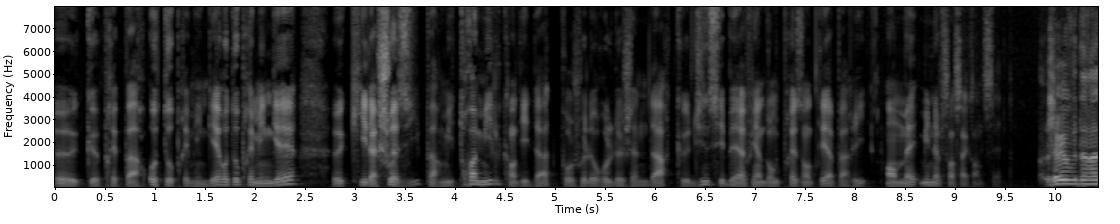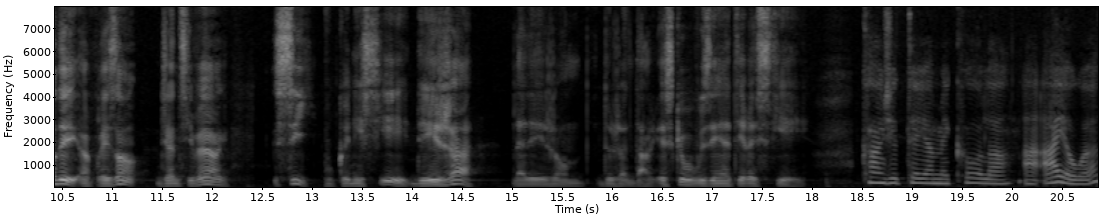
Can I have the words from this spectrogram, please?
euh, que prépare Otto Preminger. Otto Preminger euh, qu'il a choisi parmi 3000 candidates pour jouer le rôle de Jeanne d'Arc que Jean Seberg vient donc présenter à Paris en mai 1957. Je vais vous demander à présent, Jeanne Seberg, si vous connaissiez déjà la légende de Jeanne d'Arc Est-ce que vous vous y intéressiez? Quand j'étais à l'école à Iowa,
